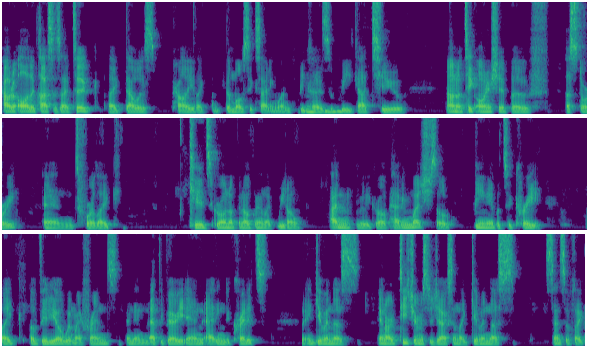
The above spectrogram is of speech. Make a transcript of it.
out of all the classes I took, like that was probably like the most exciting one because Mhm. we got to, I don't know, take ownership of a story And for like kids growing up in Oakland, like we don't, I didn't really grow up having much. So being able to create like a video with my friends and then at the very end adding the credits and giving us and our teacher mr jackson like giving us sense of like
